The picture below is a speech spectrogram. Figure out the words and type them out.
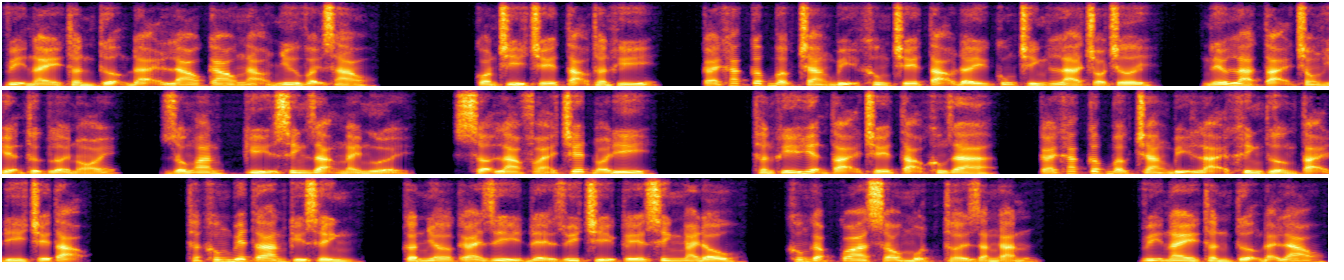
vị này thần tượng đại lão cao ngạo như vậy sao? Còn chỉ chế tạo thần khí, cái khác cấp bậc trang bị không chế tạo đây cũng chính là trò chơi, nếu là tại trong hiện thực lời nói, giống an kỳ sinh dạng này người, sợ là phải chết đói đi. Thần khí hiện tại chế tạo không ra, cái khác cấp bậc trang bị lại khinh thường tại đi chế tạo. Thật không biết an kỳ sinh, cần nhờ cái gì để duy trì kế sinh ngay đâu không gặp qua sau một thời gian ngắn. Vị này thần tượng đại lão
